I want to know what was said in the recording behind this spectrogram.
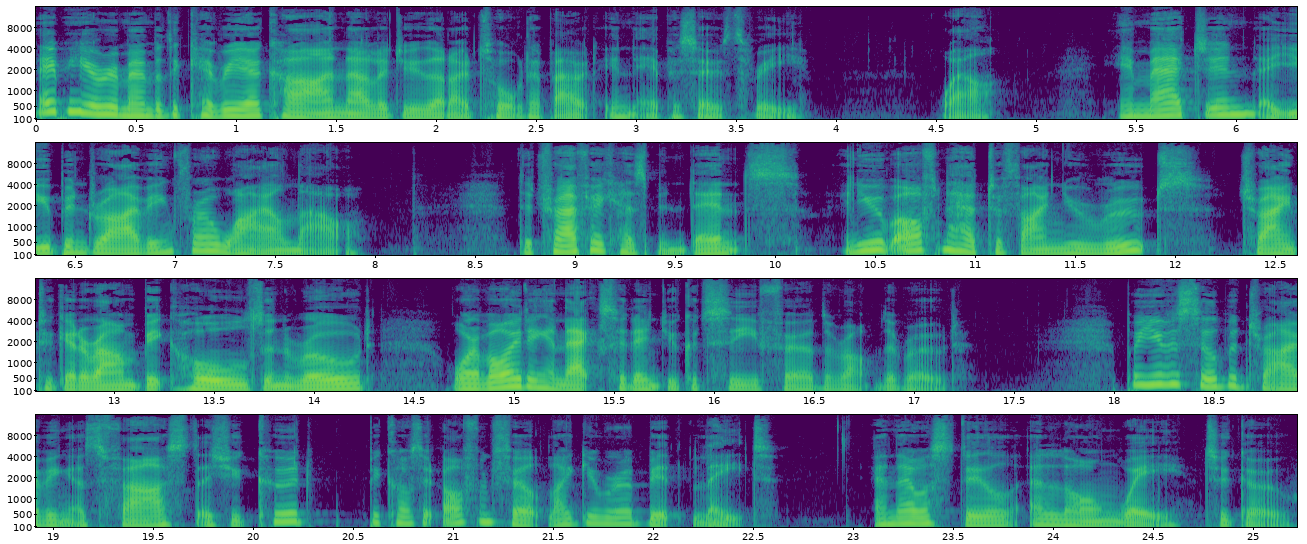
Maybe you remember the career car analogy that I talked about in episode 3. Well, imagine that you've been driving for a while now. The traffic has been dense, and you've often had to find new routes, trying to get around big holes in the road or avoiding an accident you could see further up the road. But you've still been driving as fast as you could because it often felt like you were a bit late, and there was still a long way to go.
